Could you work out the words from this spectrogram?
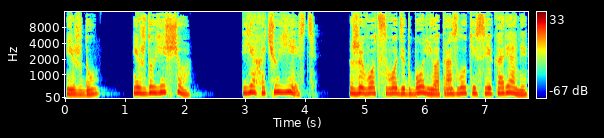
И жду. И жду еще. Я хочу есть. Живот сводит болью от разлуки с якорями,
